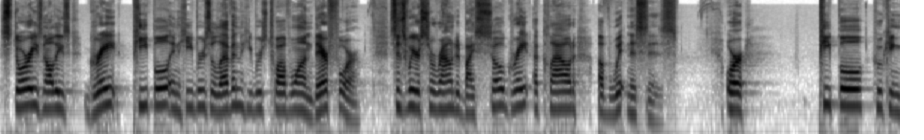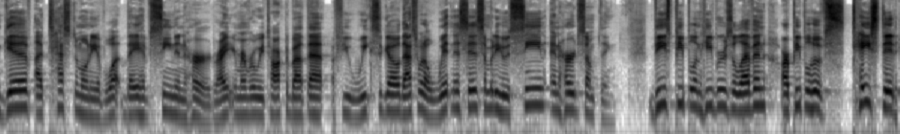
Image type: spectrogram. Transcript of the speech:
stories and all these great people in Hebrews 11? Hebrews 12:1. Therefore, since we are surrounded by so great a cloud of witnesses, or people who can give a testimony of what they have seen and heard, right? You remember we talked about that a few weeks ago? That's what a witness is somebody who has seen and heard something. These people in Hebrews 11 are people who have tasted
